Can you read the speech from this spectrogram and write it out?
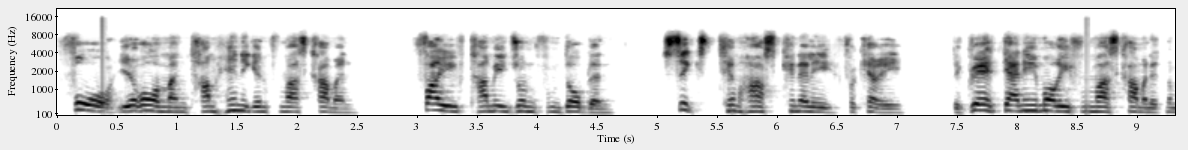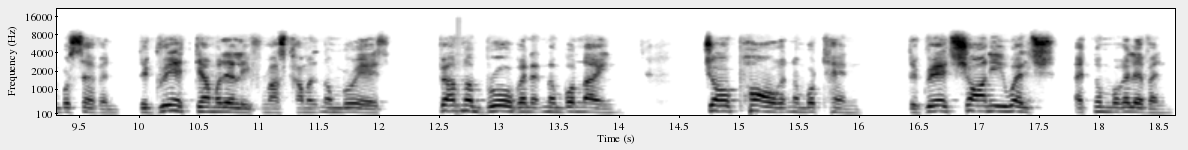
Four, your own man, Tom Heneghan from Roscommon. Five, Tommy John from Dublin. Six, Tim Horse Kennelly for Kerry. The great Danny Murray from Roscommon at number seven. The great Dermot Earley from Roscommon at number eight. Bernard Brogan at number nine. Joe Power at number 10. The great Seanie Walsh at number 11.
